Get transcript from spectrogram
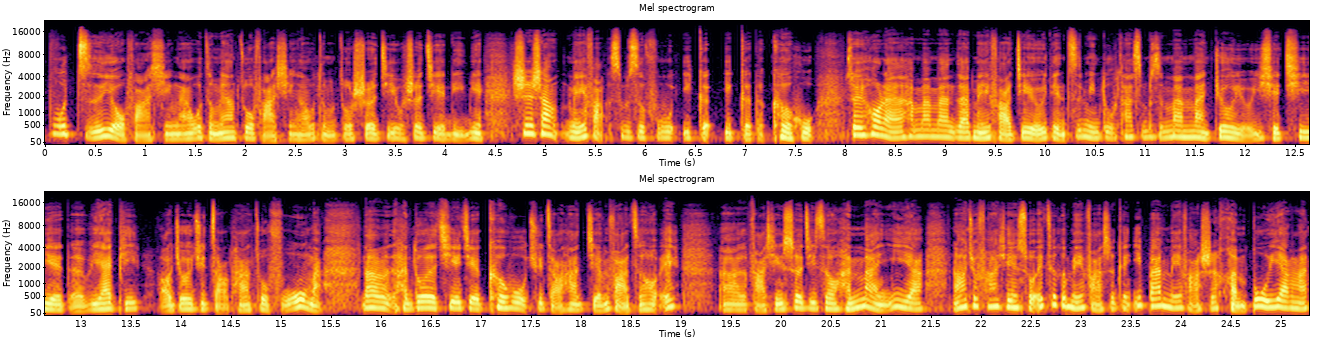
不只有发型啊，我怎么样做发型啊，我怎么。做设计有设计的理念，事实上美发是不是服务一个一个的客户？所以后来他慢慢在美发界有一点知名度，他是不是慢慢就有一些企业的 VIP 哦，就会去找他做服务嘛？那很多的企业界客户去找他剪发之后，哎，呃，发型设计之后很满意啊，然后就发现说，哎，这个美发师跟一般美发师很不一样啊，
